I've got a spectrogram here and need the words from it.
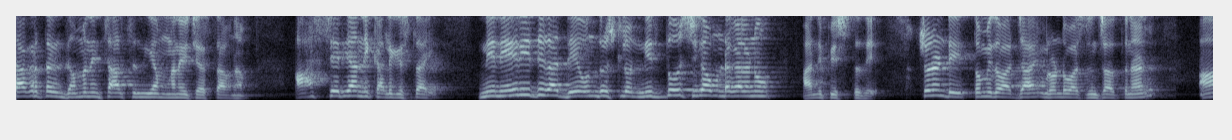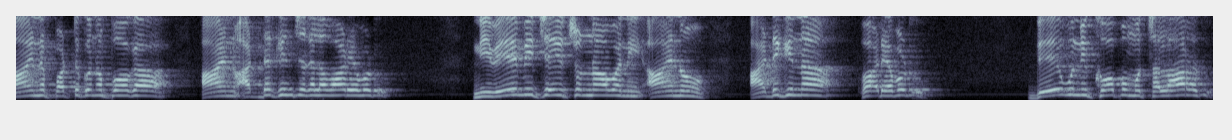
జాగ్రత్తగా గమనించాల్సిందిగా మనవి చేస్తా ఉన్నాం. ఆశ్చర్యాన్ని కలిగిస్తాయి. నేను ఏ రీతిగా దేవుని దృష్టిలో నిర్దోషిగా ఉండగలను? అనిపిస్తుంది. చూడండి తొమ్మిదవ అధ్యాయం రెండవ వచనం చదువుతున్నాను. ఆయన పట్టుకున్న పోగా ఆయన అడ్డగించగలవాడెవడు నీవేమి చేయుచున్నావని ఆయన అడిగిన వాడెవడు? దేవుని కోపము చల్లారదు.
